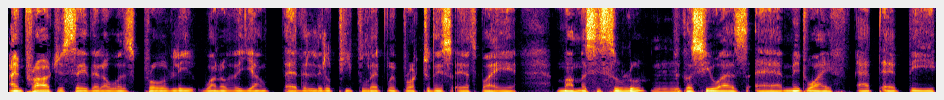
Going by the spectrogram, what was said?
I'm proud to say that I was probably one of the young, uh, the little people that were brought to this earth by uh, Mama Sisulu, because she was a midwife at, at the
